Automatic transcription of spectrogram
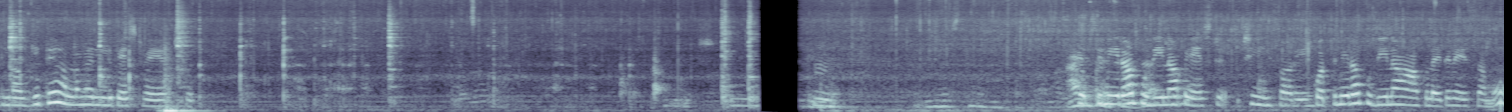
ఇది మగ్గితే అల్లం వెల్లుల్లి పేస్ట్ వేయచ్చు. కొత్తిమీర పుదీనా పేస్ట్. చీ సారీ కొత్తిమీర పుదీనా ఆకులు అయితే వేసాము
